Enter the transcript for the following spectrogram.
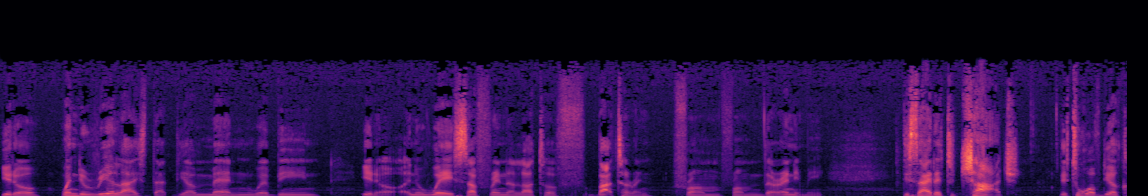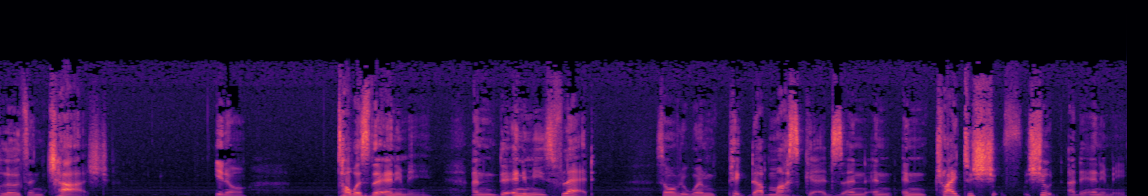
you know, when they realized that their men were being, you know, in a way suffering a lot of battering from from their enemy, decided to charge. They took off their clothes and charged, you know, towards the enemy, and the enemies fled. Some of the women picked up muskets and, and, and tried to shoot, shoot at the enemy.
